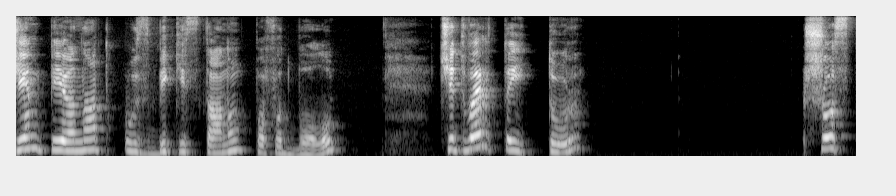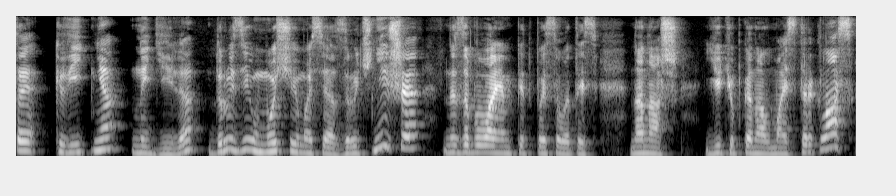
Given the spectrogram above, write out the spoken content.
Чемпіонат Узбекистану по футболу. Четвертий тур. 6 квітня, неділя. Друзі, вмощуємося зручніше. Не забуваємо підписуватись на наш YouTube канал Майстер-клас.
